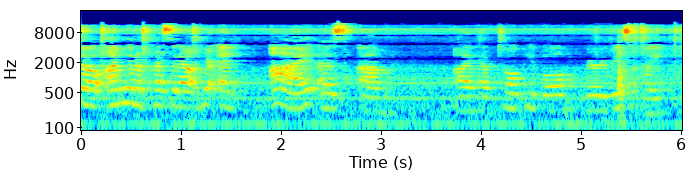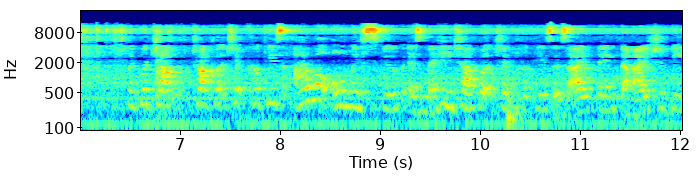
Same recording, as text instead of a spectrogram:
So I'm gonna press it out here, and I, as um, I have told people very recently, like with cho- chocolate chip cookies, I will only scoop as many chocolate chip cookies as I think that I should be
